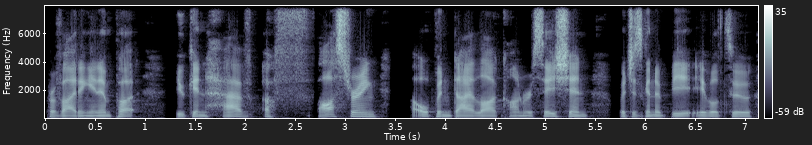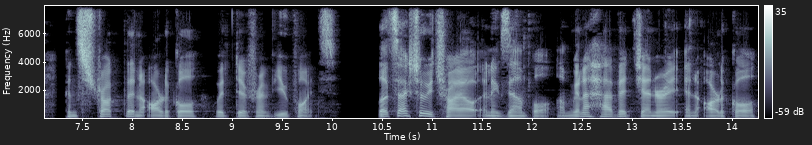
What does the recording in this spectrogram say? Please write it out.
providing an input, you can have a fostering open dialogue conversation, which is going to be able to construct an article with different viewpoints. let's actually try out an example. I'm going to have it generate an article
